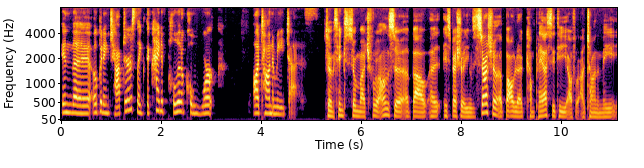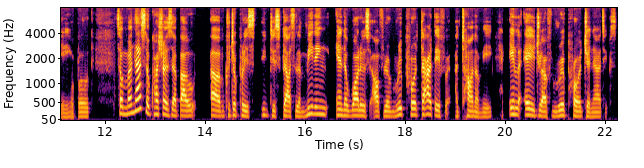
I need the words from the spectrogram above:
in the opening chapters like the kind of political work autonomy does. So thanks so much for answer about, uh, especially discussion about the complexity of autonomy in your book. So my next question is about um, could you please discuss the meaning and the values of the reproductive autonomy in the age of reprogenetics?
